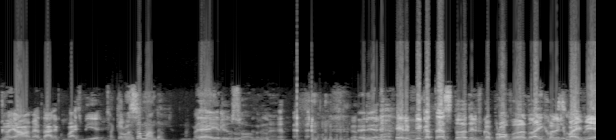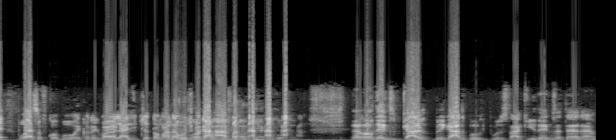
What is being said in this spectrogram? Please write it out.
ganhar uma medalha com Vaz Bia. Só que Então, ele nunca assim, manda. Mas É, ele- não sobra, né? Ele, ele fica testando, ele fica provando, aí Aí quando não ele vai sobra. ver, pô, essa ficou boa. E quando ele vai olhar, ele tinha tomado a última tomou garrafa. Não, não, Denis, cara, obrigado por, por estar aqui, Denis, até, né?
